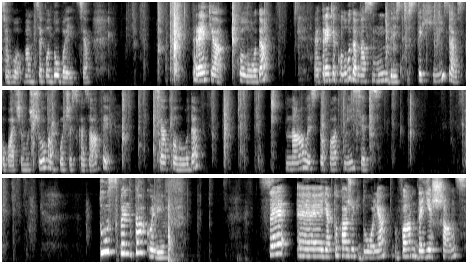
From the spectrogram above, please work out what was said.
цього. Вам це подобається. Третя колода. Е, Третя колода в нас мудрість стихій. Зараз побачимо, що вам хоче сказати ця колода на листопад місяць. Туз пентаколів. Це, е, як то кажуть, доля вам дає шанс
